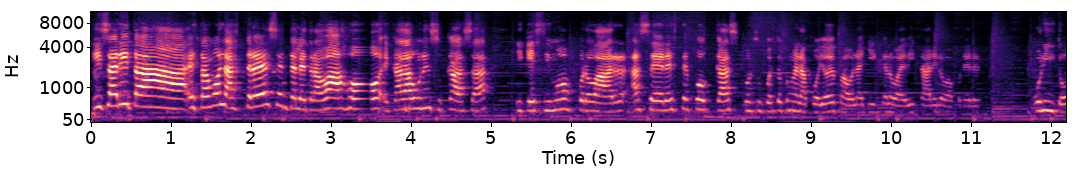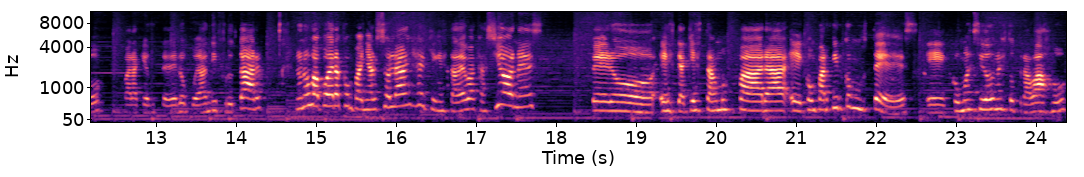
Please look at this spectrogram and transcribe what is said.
Y Sarita, estamos las tres en teletrabajo, eh, cada una en su casa, y quisimos probar hacer este podcast, por supuesto con el apoyo de Paola Jean, que lo va a editar y lo va a poner bonito para que ustedes lo puedan disfrutar. No nos va a poder acompañar Solange, quien está de vacaciones, pero este, aquí estamos para eh, compartir con ustedes eh, cómo ha sido nuestro trabajo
